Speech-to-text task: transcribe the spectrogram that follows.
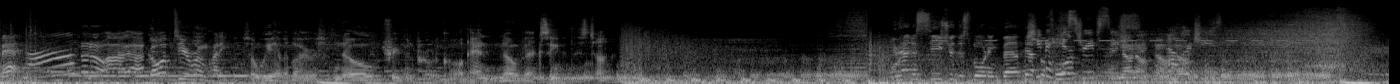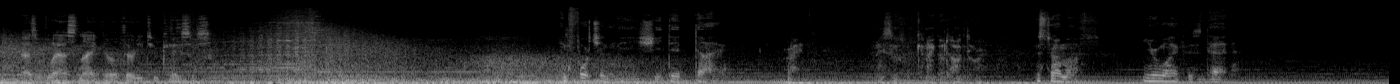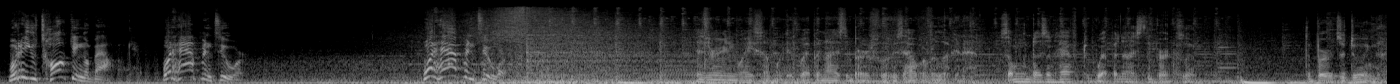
Beth. No, no, uh, uh, go up to your room, honey. So we have a virus with no treatment protocol and no vaccine at this time. You had a seizure this morning, Beth. Does she have a before? history of seizures No, no, and no, no. allergies? As of last night, there were 32 cases. Unfortunately, she did die. Right. Can I go talk to her? Mr. Emhoff, your wife is dead. What are you talking about? What happened to her? What happened to her? Is there any way someone could weaponize the bird flu? Is that what we're looking at? Someone doesn't have to weaponize the bird flu. The birds are doing that.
